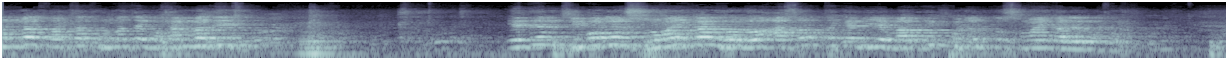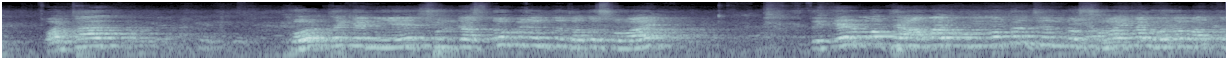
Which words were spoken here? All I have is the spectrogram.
উম্মত অর্থাৎ উম্মতে মুহাম্মাদী, এদের জীবনের সময়কাল হলো আসর থেকে নিয়ে মাগরিব পর্যন্ত সময়কালের মতো। অর্থাৎ ভোর থেকে নিয়ে সূর্যাস্ত পর্যন্ত যত সময় এর মধ্যে আমার উন্নতের জন্য সময়কাল হলো মাত্র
